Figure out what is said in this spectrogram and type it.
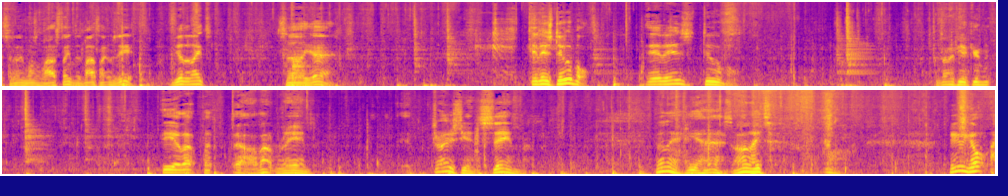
Said it wasn't last night, the last night was here. The other night. So yeah. It is doable. It is doable. I don't know if you can hear that, but oh, that rain. Drives you insane. Doesn't it? Yes. Alright. Here we go.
